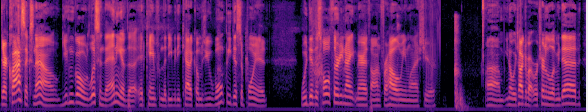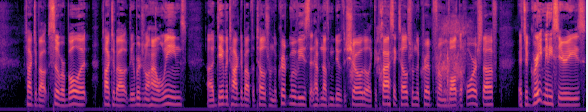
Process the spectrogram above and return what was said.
they're classics now. You can go listen to any of the It Came from the DVD Catacombs. You won't be disappointed. We did this whole 30 night marathon for Halloween last year. Um, you know, we talked about Return of the Living Dead, talked about Silver Bullet, talked about the original Halloweens. Uh, David talked about the Tales from the Crypt movies that have nothing to do with the show. They're like the classic Tales from the Crypt from Vault of Horror stuff. It's a great miniseries.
